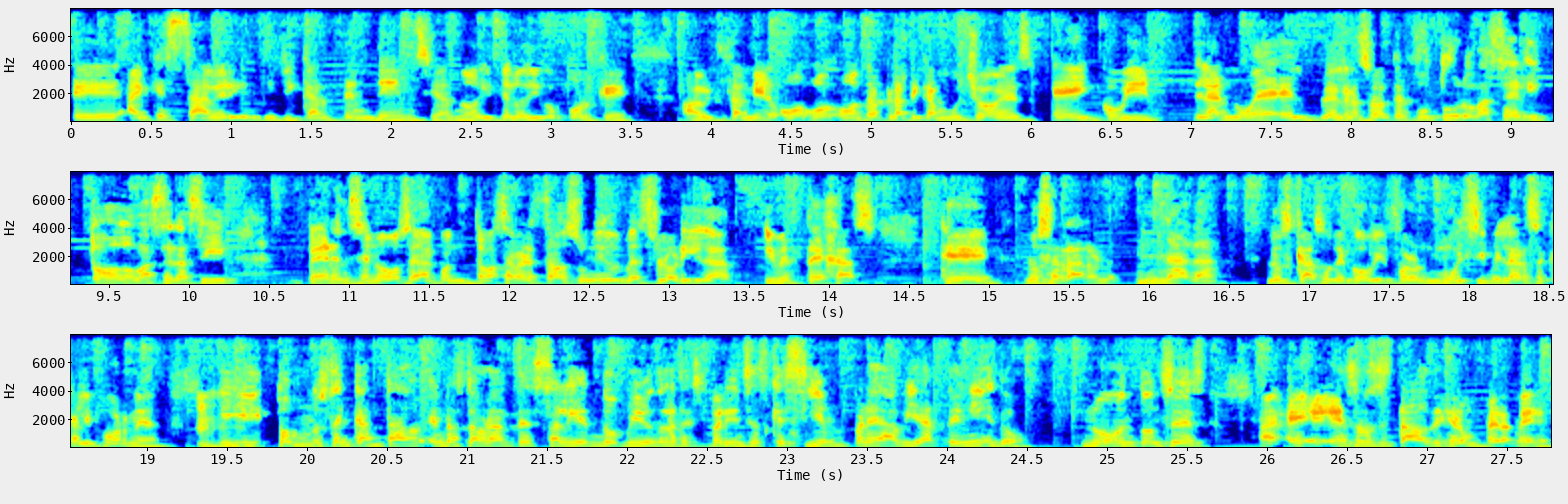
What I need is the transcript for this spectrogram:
eh, hay que saber identificar tendencias, ¿no? Y te lo digo porque ahorita también o, o, otra plática mucho es, hey, COVID, la nue el, el, restaurante del futuro va a ser y todo va a ser así. Espérense, ¿no? O sea, cuando te vas a ver Estados Unidos, ves Florida y ves Texas, que no cerraron nada. Los casos de COVID fueron muy similares a California uh -huh. y todo el mundo está encantado en restaurantes, saliendo, viviendo las experiencias que siempre había tenido, ¿no? Entonces, esos estados dijeron, espérame,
